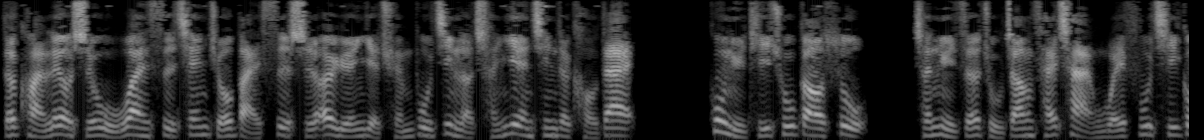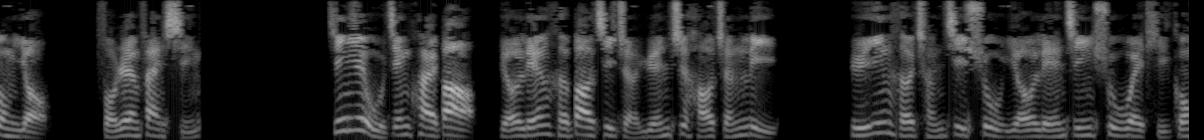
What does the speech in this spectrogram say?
得款六十五万四千九百四十二元也全部进了陈燕青的口袋。顾女提出告诉，陈女则主张财产为夫妻共有，否认犯行。今日午间快报由联合报记者袁志豪整理，语音合成技术由联金数位提供。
